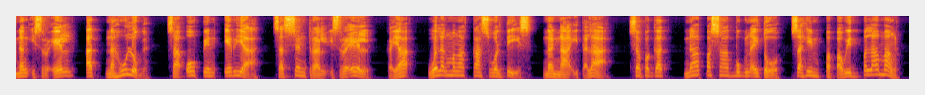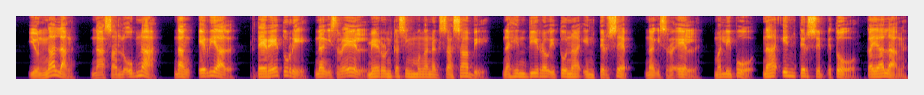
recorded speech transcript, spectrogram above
ng Israel at nahulog sa open area sa Central Israel. Kaya walang mga casualties na naitala sapagkat napasabog na ito sa himpapawid pa lamang. Yun nga lang, nasa loob na ng aerial territory ng Israel. Meron kasing mga nagsasabi na hindi raw ito na-intercept ng Israel. Mali po, na-intercept ito kaya lang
